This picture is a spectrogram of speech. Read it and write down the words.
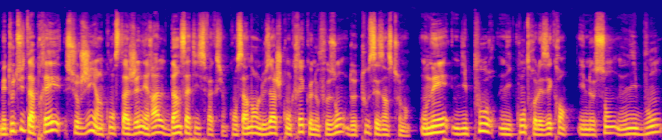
Mais tout de suite après, surgit un constat général d'insatisfaction concernant l'usage concret que nous faisons de tous ces instruments. On n'est ni pour ni contre les écrans. Ils ne sont ni bons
